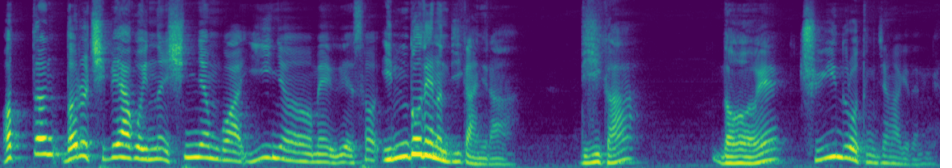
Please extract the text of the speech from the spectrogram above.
어떤 너를 지배하고 있는 신념과 이념에 의해서 인도되는 네가 아니라 네가 너의 주인으로 등장하게 되는 거야.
